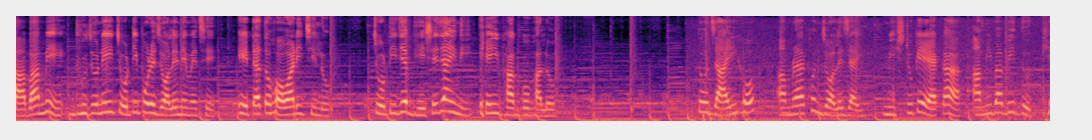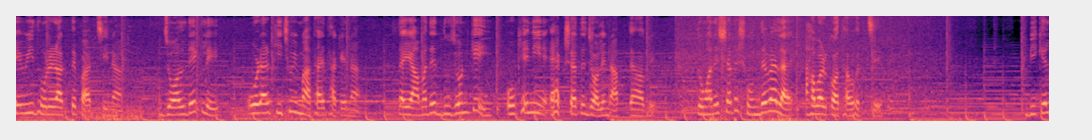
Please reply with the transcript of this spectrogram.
বাবা মেয়ে দুজনেই চটি পড়ে জলে নেমেছে, এটা তো হওয়ারই ছিল। চটি যে ভেসে যায়নি, এই ভাগ্য ভালো। তো যাই হোক, আমরা এখন জলে যাই। মিষ্টুকে একা, আমি বা বিদ্যুৎ কেউই ধরে রাখতে পারছি না। জল দেখলে ওর আর কিছুই মাথায় থাকে না। তাই আমাদের দুজনকেই ওকে নিয়ে একসাথে জলে নামতে হবে। তোমাদের সাথে সন্ধেবেলায় আবার কথা হচ্ছে। বিকেল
